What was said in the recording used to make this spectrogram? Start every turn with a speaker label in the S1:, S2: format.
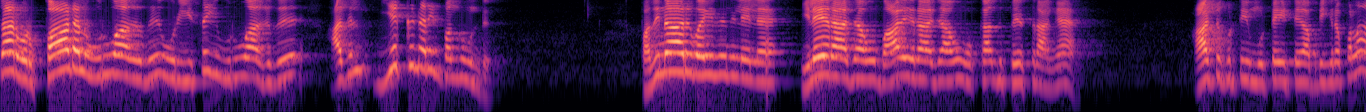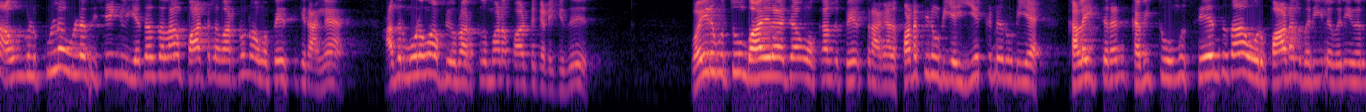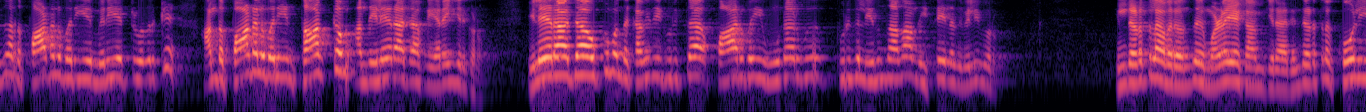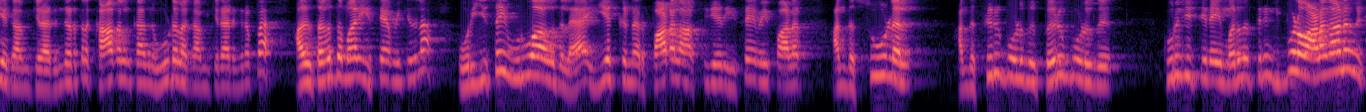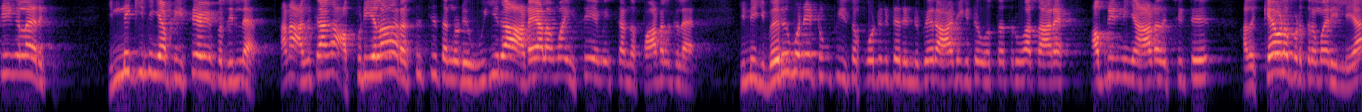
S1: Sir ஒரு பாடல் உருவாகுது ஒரு இசை உருவாகுது அதில் இயக்குனரின் பங்கு உண்டு. பதினாறு வயது நிலையில இளையராஜாவும் பாரதிராஜாவும் உட்காந்து பேசுறாங்க. ஆட்டுக்குட்டி முட்டையிட்டு அப்படிங்கிறப்பெல்லாம் அவங்களுக்குள்ள உள்ள விஷயங்கள் எதெல்லாம் பாட்டுல வரணும்னு அவங்க பேசிக்கிறாங்க. அதன் மூலமா அப்படி ஒரு அற்புதமான பாட்டு கிடைக்குது. வைரமுத்துவும் பாயராஜாவும் உட்காந்து பேசுறாங்க. அந்த படத்தினுடைய இயக்குனருடைய கலைத்திறன் கவித்துவமும் சேர்ந்து தான் ஒரு பாடல் வரியில வரி வருது. அந்த பாடல் வரியை மெறியேற்றுவதற்கு அந்த பாடல் வரியின் தாக்கம் அந்த இளையராஜாவுக்கு இறங்கியிருக்கணும். இளையராஜாவுக்கும் அந்த கவிதை குறித்த பார்வை உணர்வு புரிதல் இருந்தால் தான் அந்த இசையில் அது வெளிவரும். இந்த இடத்துல அவர் வந்து மழையை காமிக்கிறார் இந்த இடத்துல கோழியை காமிக்கிறார் இந்த இடத்துல காதல் காதல் ஊடலை காமிக்கிறாருங்கிறப்ப அது தகுந்த மாதிரி இசை அமைக்கிறதுல ஒரு இசை உருவாவதில் இயக்குனர் பாடலாசிரியர் இசையமைப்பாளர் அந்த சூழல் அந்த சிறுபொழுது பெரும்பொழுது குறிஞ்சித்திணை மருதத்திணை இவ்வளவு அழகான விஷயங்கள்லாம் இருக்கு. இன்னைக்கு நீங்க அப்படி இசையமைப்பது இல்லை. ஆனா அதுக்காக அப்படியெல்லாம் ரசிச்சு தங்களுடைய உயிரா அடையாளமா இசையமைத்த அந்த பாடல்களை இன்னைக்கு வெறுமனே டூ பீஸை போட்டுக்கிட்டு ரெண்டு பேர் ஆடிக்கிட்டு ஒத்த திருவா தாரேன் அப்படின்னு நீங்க ஆட வச்சுட்டு அதை கேவலப்படுத்துற மாதிரி இல்லையா?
